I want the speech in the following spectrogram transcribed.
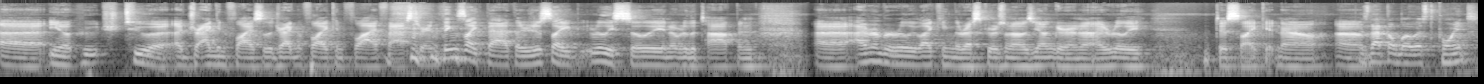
uh, you know, hooch to a, a, dragonfly so the dragonfly can fly faster and things like that. They're just like really silly and over the top. And uh, I remember really liking the Rescuers when I was younger, and I really dislike it now. Um, Is that the lowest point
